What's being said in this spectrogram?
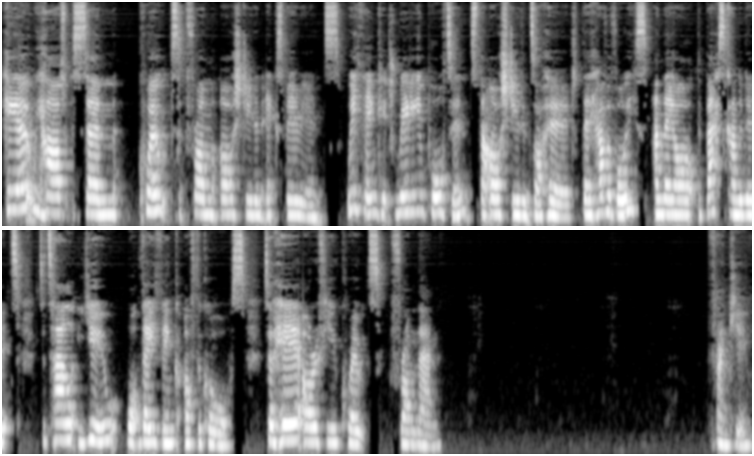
Here we have some quotes from our student experience. We think it's really important that our students are heard. They have a voice and they are the best candidates to tell you what they think of the course. So here are a few quotes from them. Thank you.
